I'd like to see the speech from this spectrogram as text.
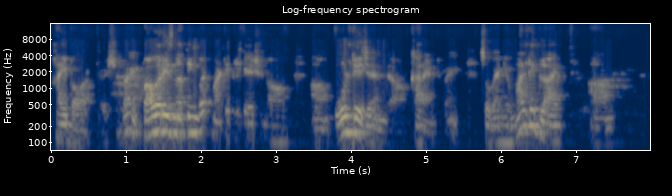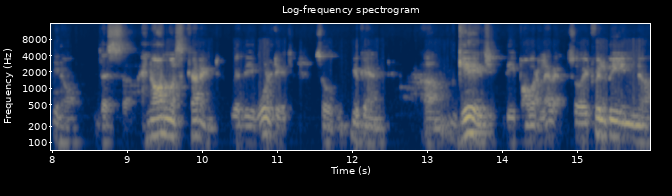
high power operation, right? Power is nothing but multiplication of um, voltage and uh, current, right? So when you multiply, um, you know, this uh, enormous current with the voltage, so you can um, gauge the power level. So it will be in uh,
